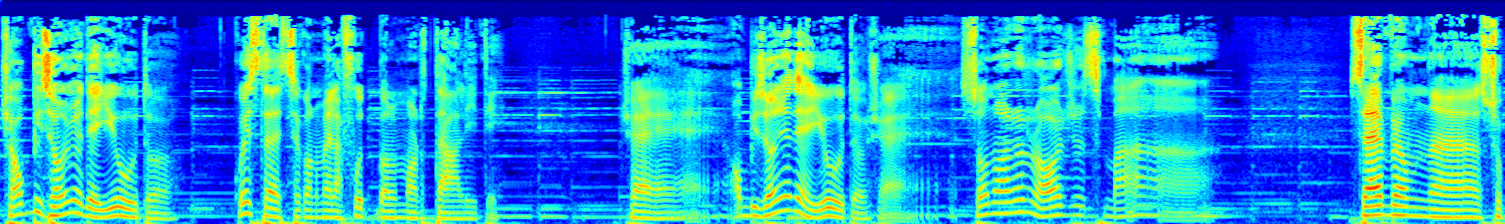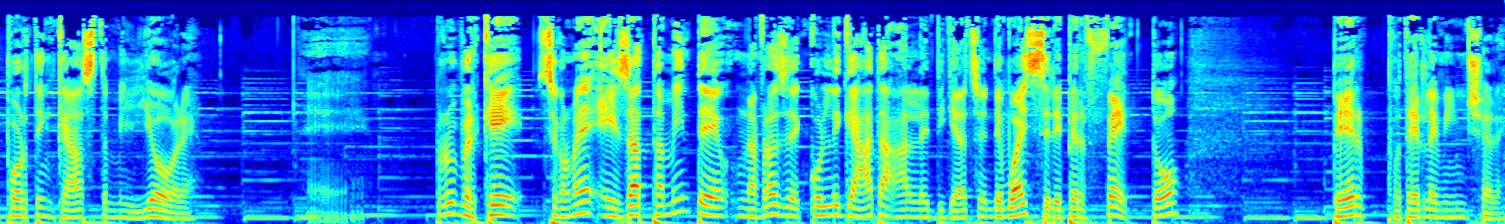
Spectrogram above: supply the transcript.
Cioè ho bisogno di aiuto. Questa è secondo me la football mortality. Cioè, ho bisogno di aiuto. Cioè, sono Aaron Rodgers, ma serve un uh, supporting cast migliore. Proprio perché, secondo me, è esattamente una frase collegata alle dichiarazioni. Devo essere perfetto per poterle vincere.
